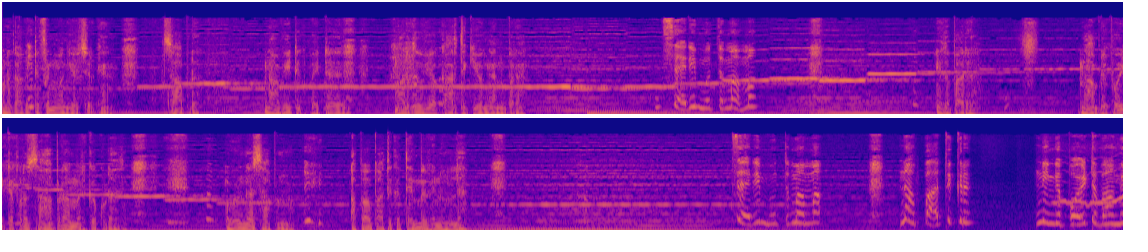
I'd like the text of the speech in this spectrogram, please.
உனக்காக டிஃபன் வாங்கி வச்சிருக்கேன். சாப்பிடு. நான் வீட்டுக்கு போயிட்டு மருதுவியோ கார்த்திகையோ இங்க அனுப்புறேன். சரி முத்து மாமா. இத பாரு. நான் அப்படி போயிட்ட அப்புறம் சாப்பிடாம இருக்க கூடாது ஒழுங்கா சாப்பிடணும். அப்பா பாத்துக்க தெம்பு வேணும்ல? சரி முத்து மாமா. நான் பாத்துக்கிறேன் நீங்க போயிட்டு வாங்க.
